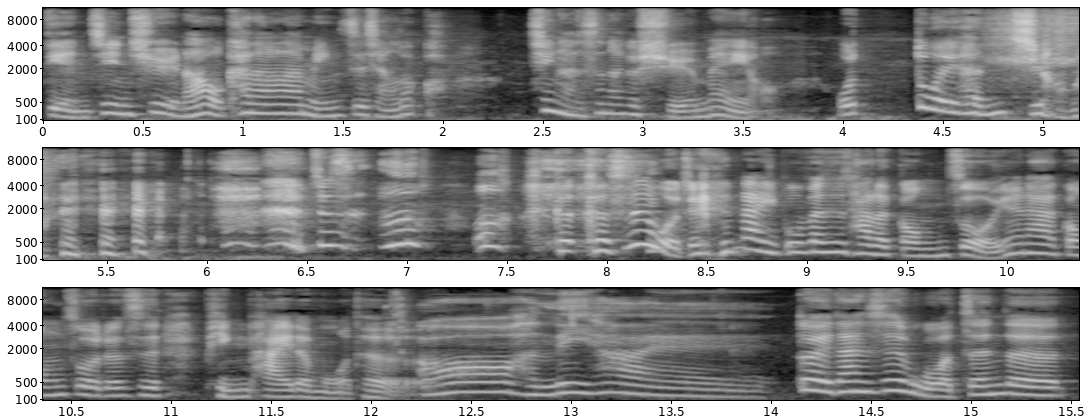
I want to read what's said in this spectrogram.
点进去，然后我看到她名字，想说哦，竟然是那个学妹哦，我对很久，就是嗯嗯，可可是我觉得那一部分是他的工作，因为他的工作就是平拍的模特哦，很厉害哎，对，但是我真的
